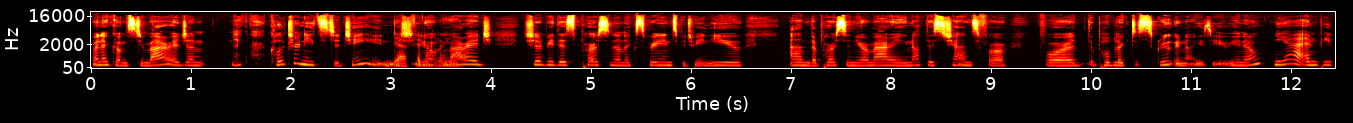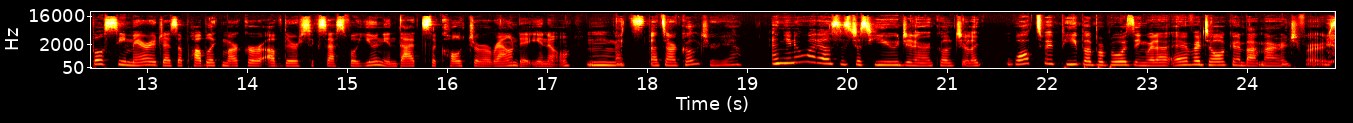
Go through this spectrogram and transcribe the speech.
when it comes to marriage, and like our culture needs to change. Definitely. you know, marriage should be this personal experience between you and the person you're marrying, not this chance for for the public to scrutinize you. You know. yeah and people see marriage as a public marker of their successful union that's the culture around it you know Mm, that's that's our culture, yeah. And you know what else is just huge in our culture? Like, what's with people proposing without ever talking about marriage first?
